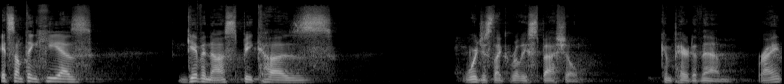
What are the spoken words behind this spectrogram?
It's something he has given us because we're just like really special compared to them, right?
